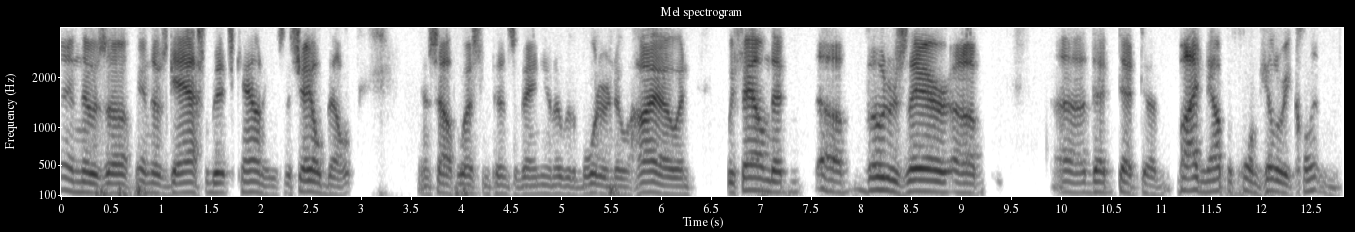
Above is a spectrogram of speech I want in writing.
in those, uh, in those gas rich counties, the shale belt in southwestern Pennsylvania and over the border into Ohio. And we found that uh, voters there uh, uh, that that uh, Biden outperformed Hillary Clinton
